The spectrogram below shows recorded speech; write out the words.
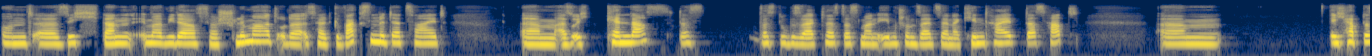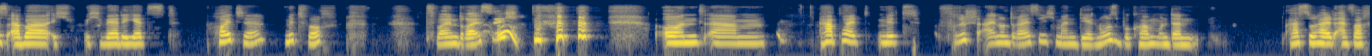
und äh, sich dann immer wieder verschlimmert oder ist halt gewachsen mit der Zeit. Ähm, also ich kenne das, das, was du gesagt hast, dass man eben schon seit seiner Kindheit das hat. Ähm, ich habe das aber, ich, ich werde jetzt heute, Mittwoch, 32, uh. und ähm, habe halt mit frisch 31 meine Diagnose bekommen und dann hast du halt einfach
